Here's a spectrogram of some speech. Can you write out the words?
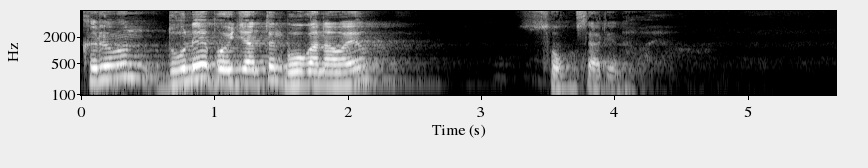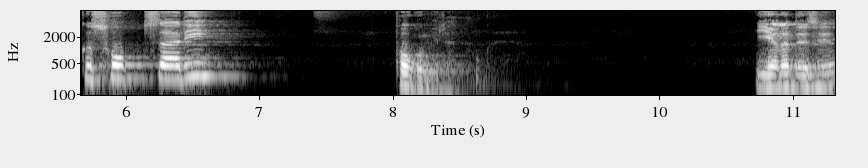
그러면 눈에 보이지 않던 뭐가 나와요? 속살이 나와요. 그 속살이 복음이라는 거예요. 이해가 되세요?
